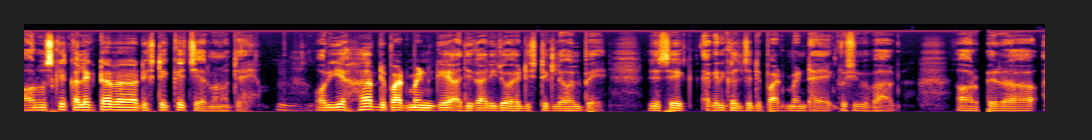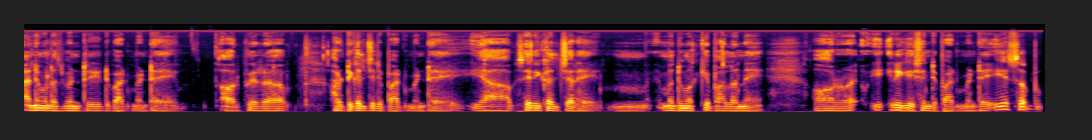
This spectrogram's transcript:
और उसके कलेक्टर डिस्ट्रिक्ट के चेयरमैन होते हैं। और ये हर डिपार्टमेंट के अधिकारी जो है डिस्ट्रिक्ट लेवल पे जैसे एग्रीकल्चर डिपार्टमेंट है कृषि विभाग और फिर एनिमल हस्बेंड्री डिपार्टमेंट है और फिर हॉर्टिकल्चर डिपार्टमेंट है या सेरिकल्चर है मधुमक्खी पालन है और इरिगेशन डिपार्टमेंट है ये सब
